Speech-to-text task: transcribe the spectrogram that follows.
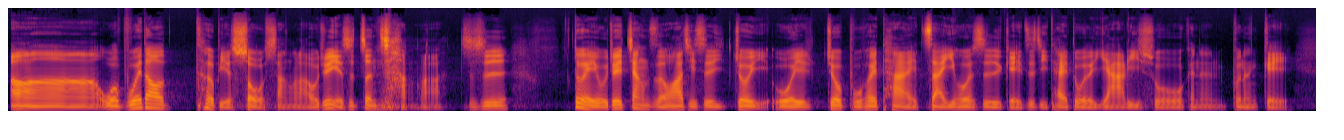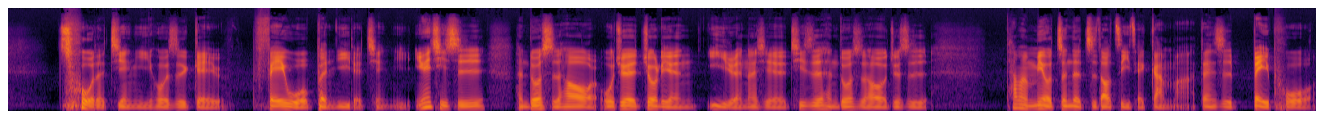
啊、我不会到特别受伤啦，我觉得也是正常啦。只是，对，我觉得这样子的话，其实就我也就不会太在意，或者是给自己太多的压力，说我可能不能给。错的建议，或者是给非我本意的建议，因为其实很多时候，我觉得就连艺人那些，其实很多时候就是他们没有真的知道自己在干嘛，但是被迫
